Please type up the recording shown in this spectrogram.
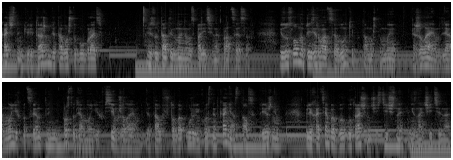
качественным кюритажем для того, чтобы убрать результаты гнойно-воспалительных процессов. Безусловно, презервация лунки, потому что мы желаем для многих пациентов, не просто для многих, всем желаем для того, чтобы уровень костной ткани остался прежним или хотя бы был утрачен частично, незначительно.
